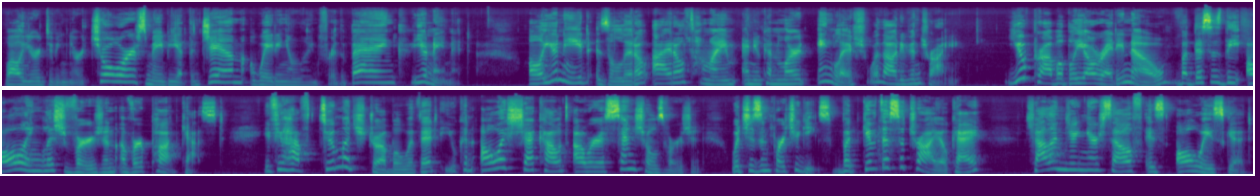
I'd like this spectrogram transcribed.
while you're doing your chores, maybe at the gym, waiting in line for the bank, you name it. All you need is a little idle time, and you can learn English without even trying. You probably already know, but this is the all English version of our podcast. If you have too much trouble with it, you can always check out our Essentials version, which is in Portuguese. But give this a try, okay? Challenging yourself is always good,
